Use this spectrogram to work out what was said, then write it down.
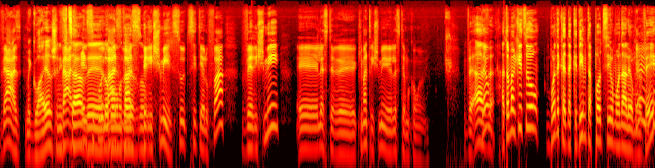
ואז... מגווייר שנפצע ולא ברור מתי יחזור. ואז ברשמי סיטי אלופה, ורשמי, אה, לסטר, אה, כמעט רשמי, לסטר מקום רביעי. ואז, זהו. אתה אומר קיצור, בוא נקדים את הפוד סיום עונה ליום כן, רביעי,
